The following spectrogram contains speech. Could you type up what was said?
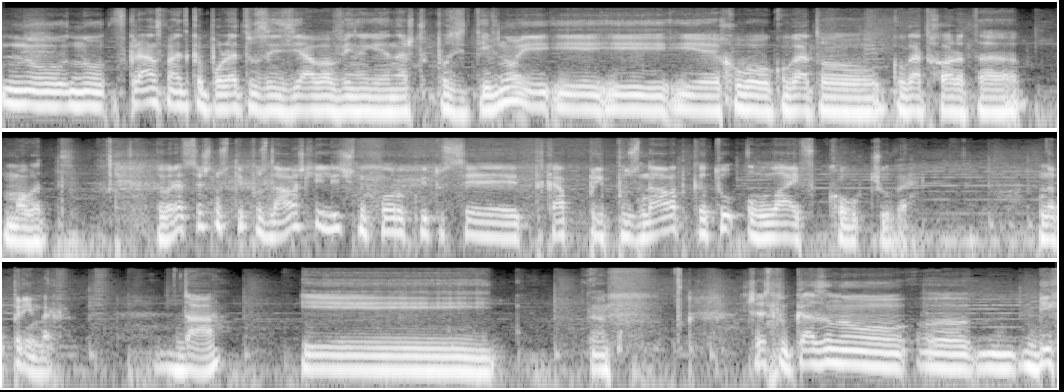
но, но в крайна сметка полето за изява винаги е нещо позитивно и, и, и, и е хубаво, когато, когато хората могат Добре, всъщност ти познаваш ли лично хора, които се така припознават като лайф коучове? Например. Да. И честно казано, бих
